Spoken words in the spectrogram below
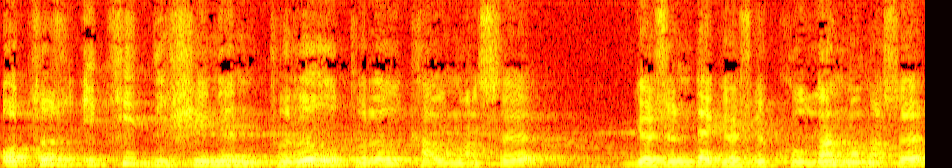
32 dişinin pırıl pırıl kalması, gözünde gözlük kullanmaması,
